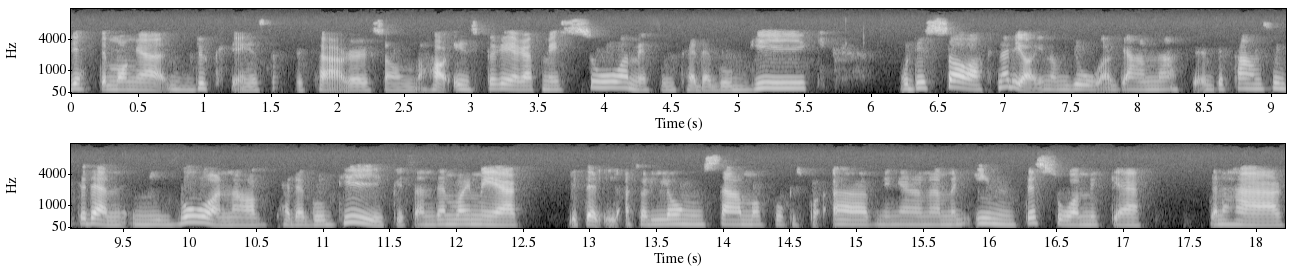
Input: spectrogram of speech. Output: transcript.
jättemånga duktiga instruktörer som har inspirerat mig så med sin pedagogik. Och det saknade jag inom yogan, att det fanns inte den nivån av pedagogik utan den var mer lite alltså, långsam och fokus på övningarna men inte så mycket den här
